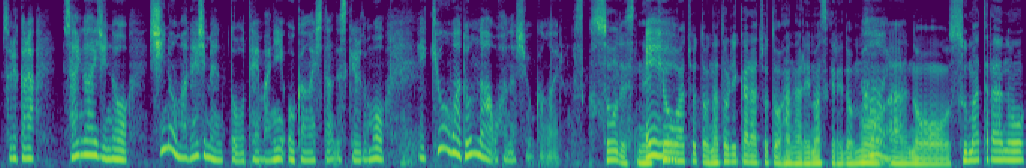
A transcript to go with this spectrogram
それから災害時の死のマネジメントをテーマにお伺いしたんですけれども、え今日はどんなお話を伺えるんですか？そうですね、えー、今日はちょっと名取からちょっと離れますけれども、はい、あのスマトラの、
